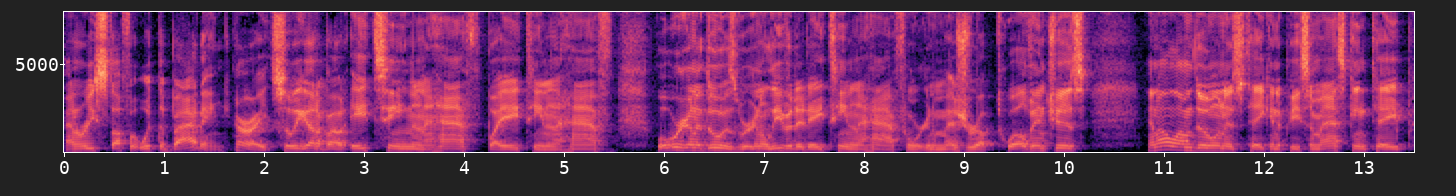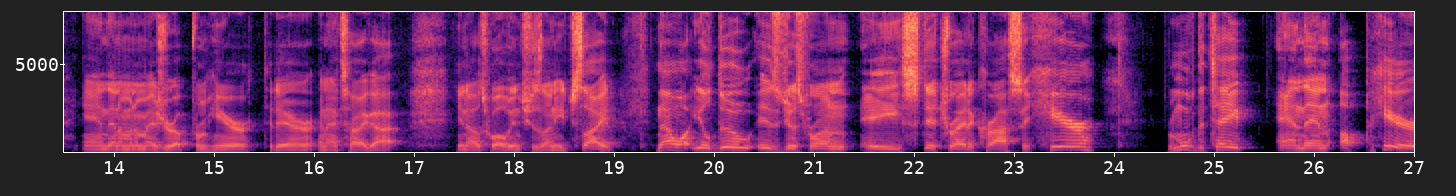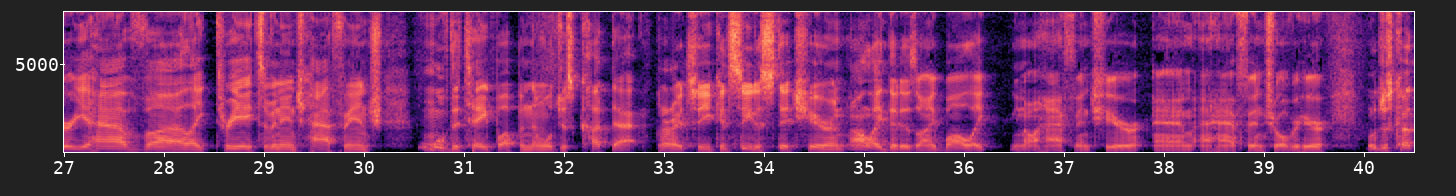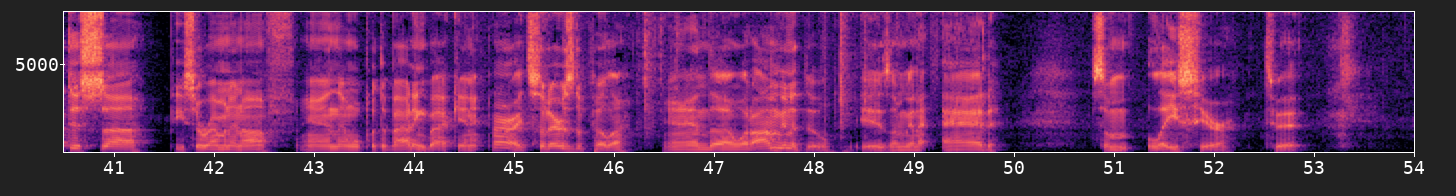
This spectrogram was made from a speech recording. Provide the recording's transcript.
and restuff it with the batting. All right, so we got about 18 and a half by 18 and a half. What we're gonna do is we're gonna leave it at 18 and a half and we're gonna measure up 12 inches and all I'm doing is taking a piece of masking tape and then I'm going to measure up from here to there and that's how I got, you know, 12 inches on each side. Now what you'll do is just run a stitch right across here, remove the tape, and then up here you have uh, like 3 eighths of an inch, half inch. We'll move the tape up and then we'll just cut that. Alright, so you can see the stitch here and all I did is eyeball like you know, a half inch here and a half inch over here. We'll just cut this uh, piece of remnant off and then we'll put the batting back in it. All right, so there's the pillow. And uh, what I'm gonna do is I'm gonna add some lace here to it.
